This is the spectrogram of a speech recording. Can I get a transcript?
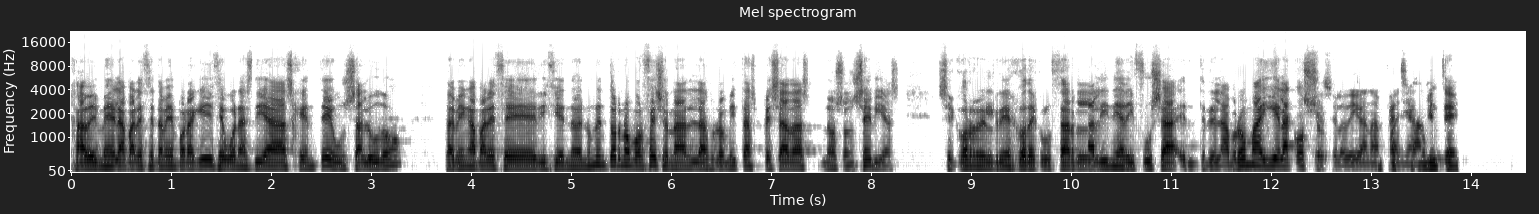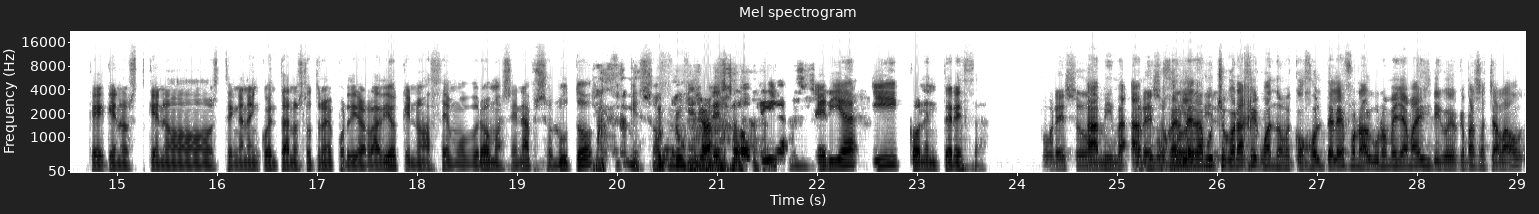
Javi Mel aparece también por aquí. Dice, buenos días, gente. Un saludo. También aparece diciendo, en un entorno profesional las bromitas pesadas no son serias. Se corre el riesgo de cruzar la línea difusa entre la broma y el acoso. Que se lo digan a España. Que, que nos, que nos tengan en cuenta nosotros en Sport Direct Radio que no hacemos bromas en absoluto y que somos Nunca. gente sobria, seria y con entereza. Por eso. A mi, a mi eso mujer le da decir- mucho coraje cuando me cojo el teléfono, alguno me llamáis y digo, ¿qué pasa, chalao?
